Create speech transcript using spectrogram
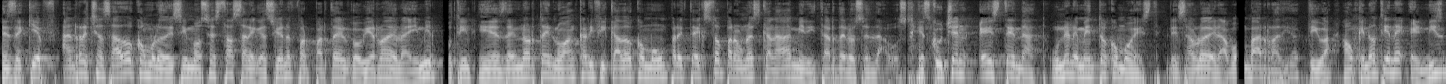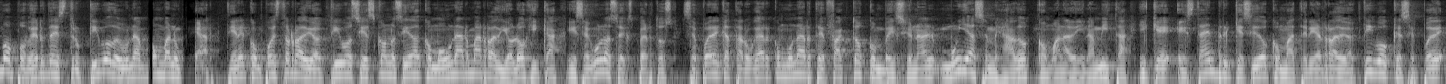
Desde Kiev han rechazado, como lo decimos, estas alegaciones por parte del gobierno de Vladimir Putin y desde el norte lo han calificado como un pretexto para una escalada militar de los eslavos. Escuchen este dato, un elemento como este, les hablo de la bomba radioactiva, aunque no tiene el mismo poder destructivo de una bomba nuclear, tiene compuestos radioactivos y es conocida como un arma radiológica y según los expertos se puede catalogar como un artefacto convencional muy asemejado como a la dinamita y que está enriquecido con material radioactivo que se puede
